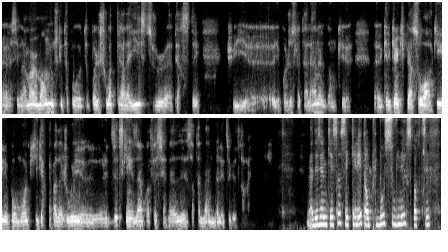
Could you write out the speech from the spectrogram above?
euh, c'est vraiment un monde où tu n'as pas, pas, le choix de travailler si tu veux persister. Puis, il n'y a pas juste le talent. Donc, euh, quelqu'un qui perce au hockey pour moi puis qui est capable de jouer 10-15 euh, ans professionnel, certainement une belle éthique de travail. Ma deuxième question, c'est quel est ton plus beau souvenir sportif?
